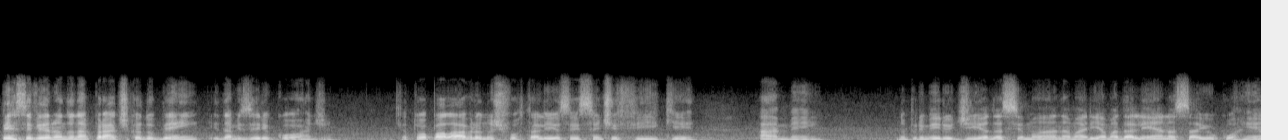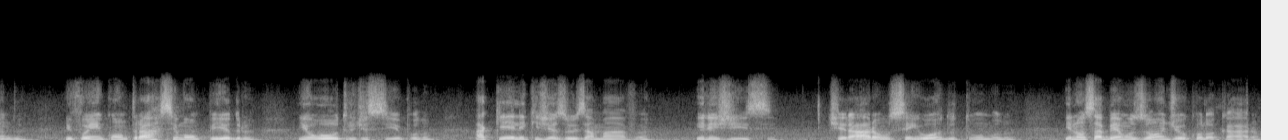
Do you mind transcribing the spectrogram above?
perseverando na prática do bem e da misericórdia. Que a Tua palavra nos fortaleça e santifique. Amém. No primeiro dia da semana, Maria Madalena saiu correndo e foi encontrar Simão Pedro e o outro discípulo, aquele que Jesus amava, e lhes disse: Tiraram o Senhor do túmulo e não sabemos onde o colocaram.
